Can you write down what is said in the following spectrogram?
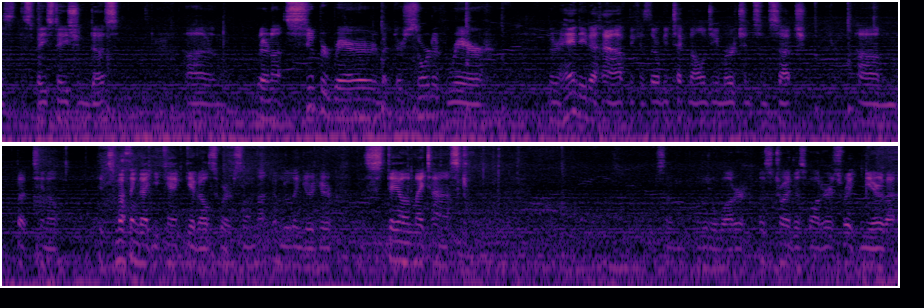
as the space station does. Um, they're not super rare, but they're sort of rare. They're handy to have because there'll be technology merchants and such. Um, but, you know, it's nothing that you can't get elsewhere, so I'm not going to linger here. Stay on my task. Some little water. Let's try this water. It's right near that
